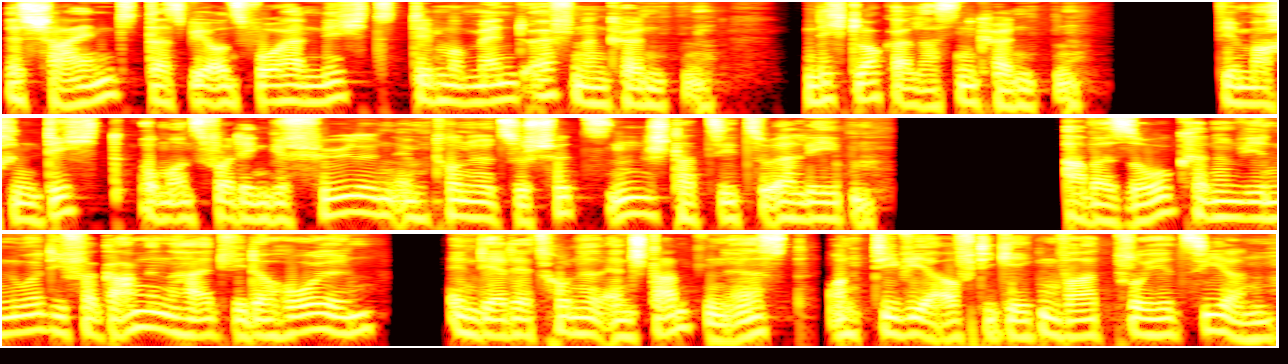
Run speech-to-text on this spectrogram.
Es scheint, dass wir uns vorher nicht dem Moment öffnen könnten, nicht locker lassen könnten. Wir machen dicht, um uns vor den Gefühlen im Tunnel zu schützen, statt sie zu erleben. Aber so können wir nur die Vergangenheit wiederholen, in der der Tunnel entstanden ist und die wir auf die Gegenwart projizieren.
